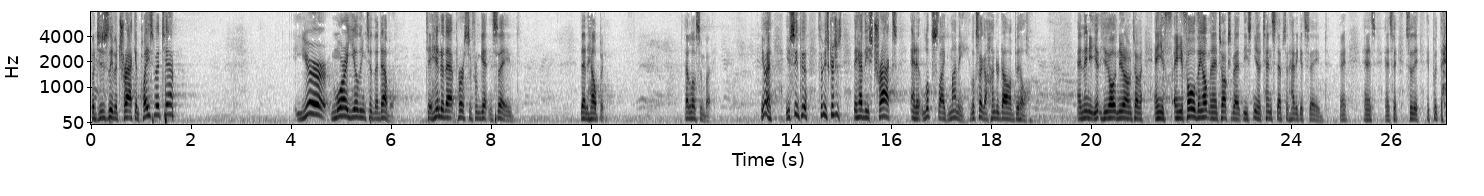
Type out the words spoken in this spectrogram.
But to just leave a track in place of a tip, you're more yielding to the devil to hinder that person from getting saved than helping. Hello, somebody. You know, you see people, some of these Christians, they have these tracts and it looks like money. It looks like a $100 bill. And then you, you, you, know what I'm talking about. And you, and you fold the thing up and it talks about these, you know, 10 steps on how to get saved. Right? And it's, and it's, so they, they, put that,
